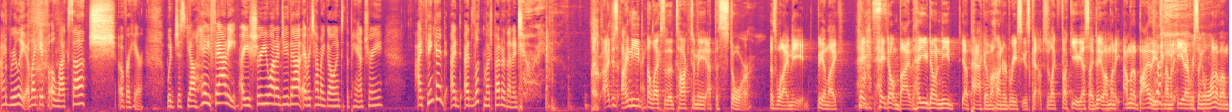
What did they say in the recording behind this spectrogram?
I really like if Alexa, shh, over here, would just yell, "Hey, fatty, are you sure you want to do that?" Every time I go into the pantry, I think I'd I'd, I'd look much better than I do right now. I just I need Alexa to talk to me at the store. Is what I need. Being like, hey, Yes. hey, don't buy. Hey, you don't need a pack of hundred Reese's cups. You're like, fuck you. Yes, I do. I'm gonna I'm gonna buy these and I'm gonna eat every single one of them.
